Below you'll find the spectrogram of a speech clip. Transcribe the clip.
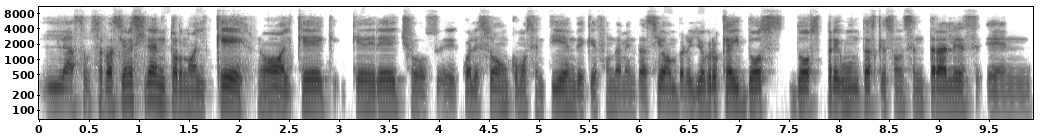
las observaciones giran en torno al qué, ¿no? Al qué, qué, derechos, eh, cuáles son, cómo se entiende, qué fundamentación, pero yo creo que hay dos, dos preguntas que son centrales en,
